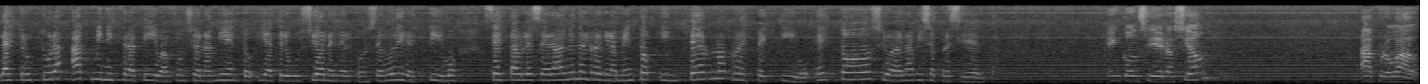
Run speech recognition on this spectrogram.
La estructura administrativa, funcionamiento y atribuciones del Consejo Directivo se establecerán en el reglamento interno respectivo. Es todo, ciudadana vicepresidenta. En consideración, aprobado.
